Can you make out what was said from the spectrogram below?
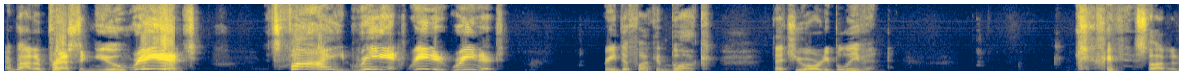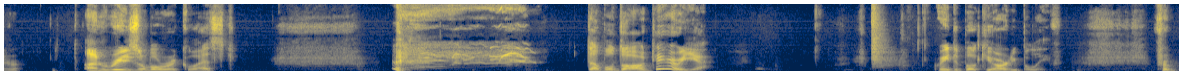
I'm not oppressing you. Read it! It's fine. Read it, read it, read it. Read the fucking book that you already believe in. it's not an unreasonable request. Double dog dare you. Read the book you already believe. From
